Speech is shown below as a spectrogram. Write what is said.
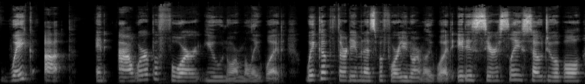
wake up an hour before you normally would. Wake up 30 minutes before you normally would. It is seriously so doable.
